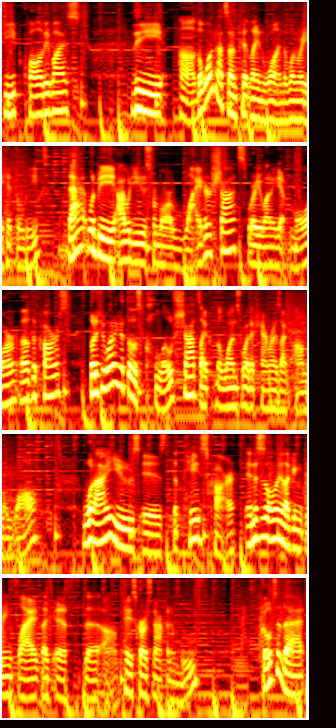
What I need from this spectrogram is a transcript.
deep quality wise, the uh, the one that's on pit lane one, the one where you hit delete, that would be I would use for more wider shots where you want to get more of the cars. But if you want to get those close shots, like the ones where the camera is like on the wall, what I use is the pace car, and this is only like in green flag, like if the um, pace car is not going to move. Go to that,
